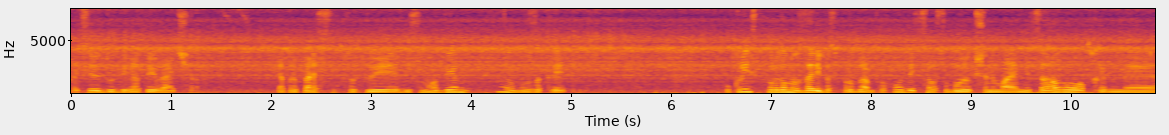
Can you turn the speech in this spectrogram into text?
Працює до 9 вечора. Я приперся туди 8 годин, ну, був закритий. Український кордон взагалі без проблем проходиться, особливо якщо немає ні цигарок, ні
